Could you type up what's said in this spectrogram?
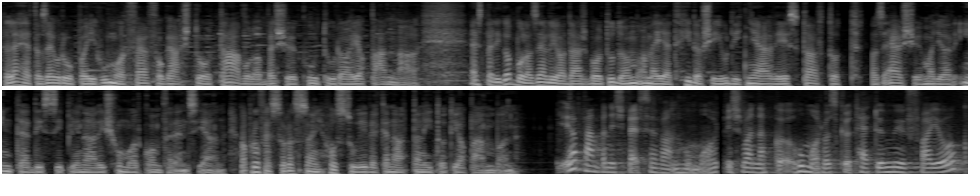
lehet az európai humor felfogástól távolabb eső kultúra a Japánnal. Ezt pedig abból az előadásból tudom, amelyet Hidasi Judit nyelvész tartott az első magyar interdisziplináris humorkonferencián. A professzor asszony hosszú éveken át tanított Japánban. Japánban is persze van humor, és vannak humorhoz köthető műfajok,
